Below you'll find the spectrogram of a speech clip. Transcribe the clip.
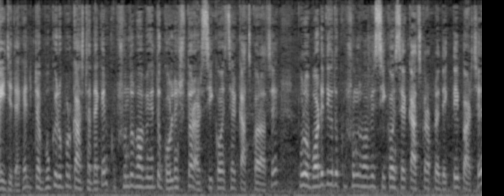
এই যে দেখেন, এটা বুকের উপর কাজটা দেখেন, খুব সুন্দরভাবে কিন্তু গোল্ডেন সুতার আর সিকোয়েন্সের কাজ করা আছে। পুরো বডিতে কিন্তু খুব সুন্দরভাবে সিকোয়েন্সের কাজ করা আপনারা দেখতেই পারছেন।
